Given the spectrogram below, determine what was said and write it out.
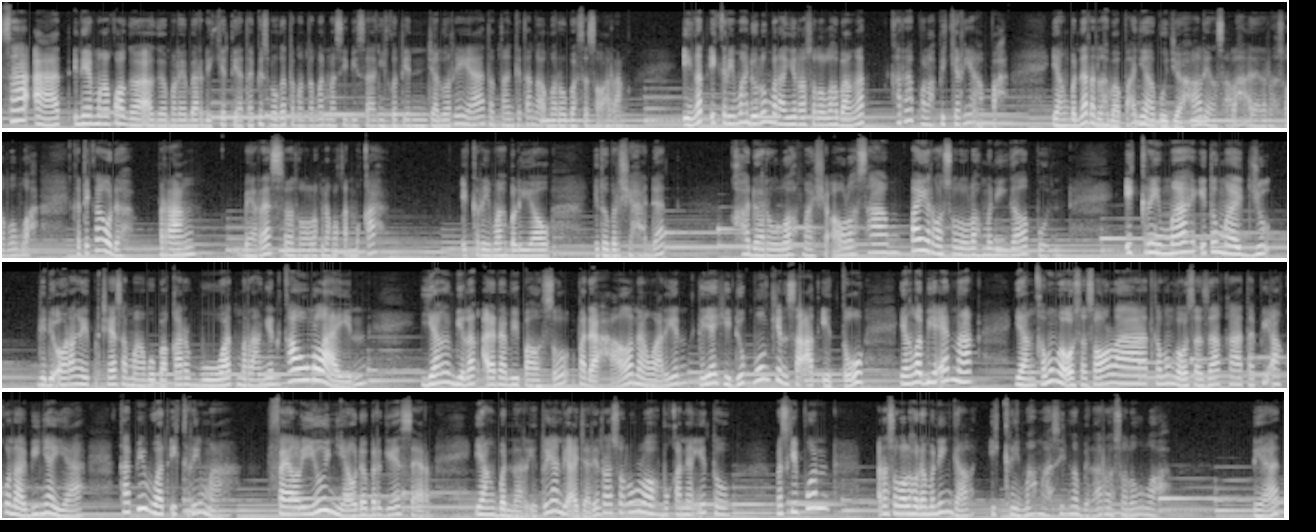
saat ini emang aku agak agak melebar dikit ya tapi semoga teman-teman masih bisa ngikutin jalurnya ya tentang kita nggak merubah seseorang. Ingat Ikrimah dulu merangi Rasulullah banget karena pola pikirnya apa? Yang benar adalah bapaknya Abu Jahal yang salah adalah Rasulullah. Ketika udah perang beres Rasulullah menaklukkan Mekah Ikrimah beliau itu bersyahadat Kadarullah Masya Allah sampai Rasulullah meninggal pun Ikrimah itu maju jadi orang yang dipercaya sama Abu Bakar buat merangin kaum lain yang bilang ada nabi palsu padahal nawarin gaya hidup mungkin saat itu yang lebih enak. Yang kamu nggak usah sholat kamu nggak usah zakat tapi aku nabinya ya. Tapi buat Ikrimah value-nya udah bergeser. Yang benar itu yang diajarin Rasulullah bukan yang itu. Meskipun Rasulullah udah meninggal Ikrimah masih ngebela Rasulullah. Lihat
